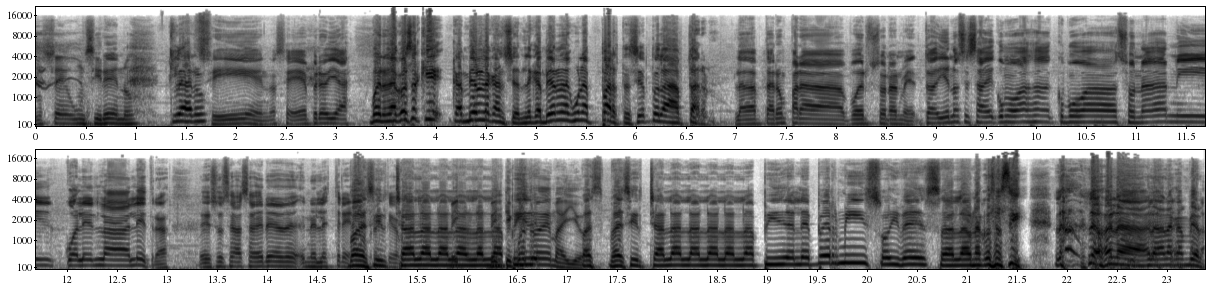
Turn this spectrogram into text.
No sé, un sireno. Claro. Sí, no sé, pero ya Bueno, la cosa es que cambiaron la canción, le cambiaron algunas partes, ¿cierto? La adaptaron. la adaptaron para poder sonarme. Todavía no se sabe cómo va, a- cómo va a sonar ni cuál es la letra. Eso se va a saber en, en el estreno. Va a decir chala la la la la 24 pide- de mayo. Va, a- va a decir chala la la la la pídele permiso y bésala, una cosa así. La, la van, a, la van a cambiar.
